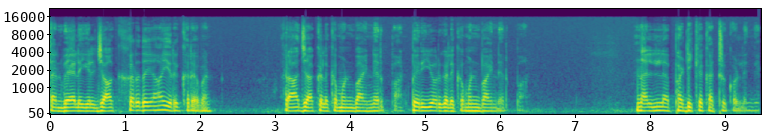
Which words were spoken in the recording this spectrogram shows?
தன் வேலையில் ஜாக்கிரதையாக இருக்கிறவன் ராஜாக்களுக்கு முன்பாய் நிற்பான் பெரியோர்களுக்கு முன்பாய் நிற்பான். நல்லா படிக்க கற்றுக்கொள்ளுங்க.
